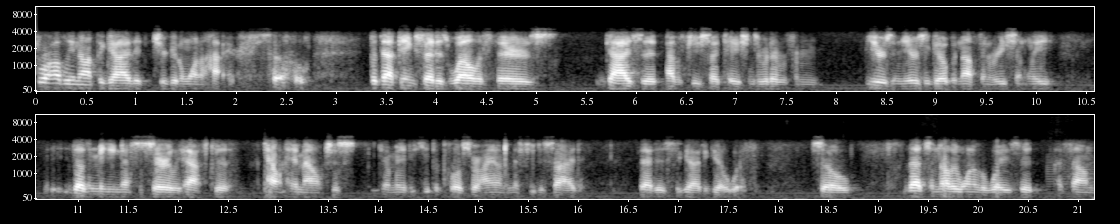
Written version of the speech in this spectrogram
probably not the guy that you're going to want to hire. So, but that being said, as well, if there's guys that have a few citations or whatever from years and years ago, but nothing recently, it doesn't mean you necessarily have to count him out. Just you know, maybe keep a closer eye on him if you decide that is the guy to go with. So that's another one of the ways that I found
